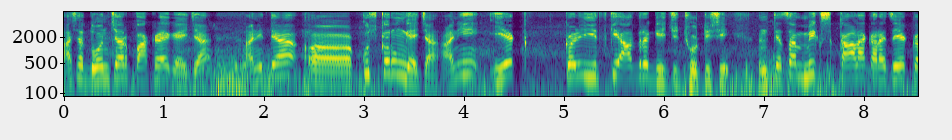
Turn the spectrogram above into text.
अशा दोन चार पाकळ्या घ्यायच्या आणि त्या कुस कुस्करून घ्यायच्या. आणि एक कळी इतकी अद्रक घ्यायची छोटीशी. आणि त्याचा मिक्स काळा करायचा. एक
